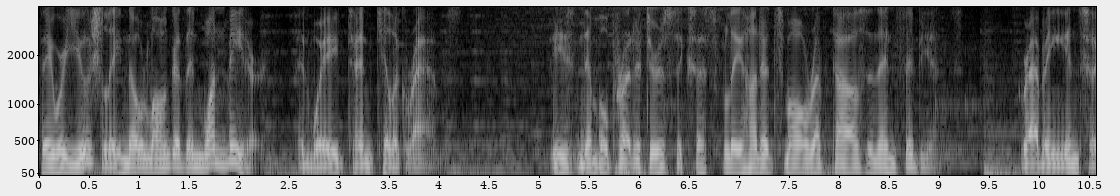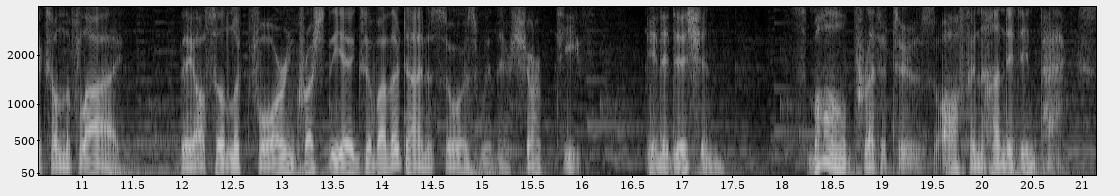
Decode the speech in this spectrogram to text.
they were usually no longer than one meter and weighed 10 kilograms. These nimble predators successfully hunted small reptiles and amphibians, grabbing insects on the fly. They also looked for and crushed the eggs of other dinosaurs with their sharp teeth. In addition, small predators often hunted in packs,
